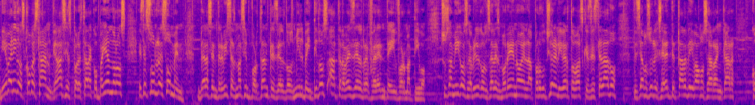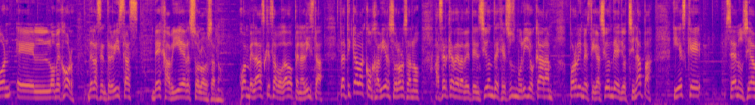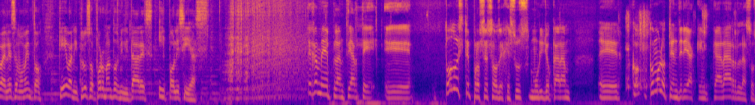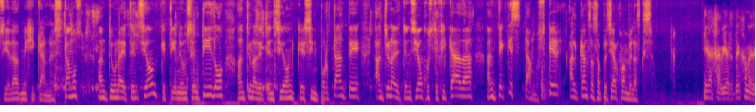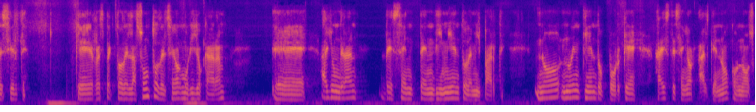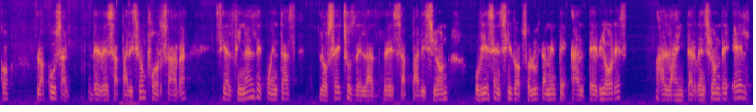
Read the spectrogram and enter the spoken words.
Bienvenidos, ¿cómo están? Gracias por estar acompañándonos. Este es un resumen de las entrevistas más importantes del 2022 a través del referente informativo. Sus amigos Gabriel González Moreno en la producción, Heriberto Vázquez de este lado. Deseamos una excelente tarde y vamos a arrancar con lo mejor de las entrevistas de Javier Solórzano. Juan Velázquez, abogado penalista, platicaba con Javier Solórzano acerca de la detención de Jesús Murillo Caram por la investigación de Ayotzinapa. Y es que se anunciaba en ese momento que iban incluso por mandos militares y policías. Déjame plantearte, eh, todo este proceso de Jesús Murillo Caram, eh, ¿cómo, lo tendría que encarar la sociedad mexicana? Estamos ante una detención que tiene un sentido, ante una detención que es importante, ante una detención justificada. ¿Ante qué estamos? ¿Qué alcanzas a apreciar, Juan Velázquez? Mira, Javier, déjame decirte que respecto del asunto del señor Murillo Karam, eh, hay un gran desentendimiento de mi parte. No, no entiendo por qué a este señor, al que no conozco, lo acusan de desaparición forzada, si al final de cuentas los hechos de la desaparición hubiesen sido absolutamente anteriores a la intervención de él.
